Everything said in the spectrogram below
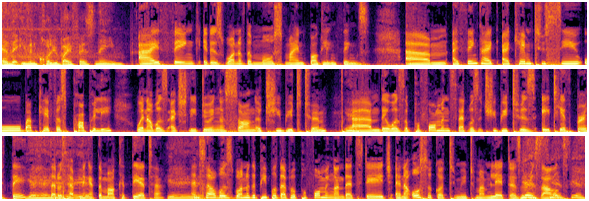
and they even call you by first name. I think it is one of the most mind-boggling things. Um, I think I, I came to see Ubab Kefas properly when I was actually doing a song, a tribute to him. Yeah. Um, there was a performance that was a tribute to his 80th birthday Yeah, yeah, that was happening at the Market Theatre. And so I was one of the people that were performing on that stage, and I also got to meet Mamlet as a Yes, result. yes, yes.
